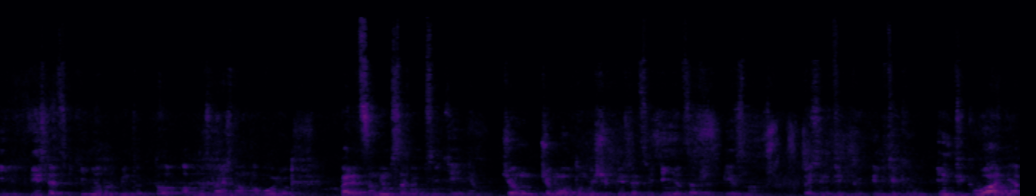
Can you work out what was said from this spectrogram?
і після цвітіння обробіток, то однозначно вам говорю перед самим самим цвітінням. Чому? Чому? Тому що після цвітіння це вже пізно. Тобто інфіку- інфіку- інфікування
